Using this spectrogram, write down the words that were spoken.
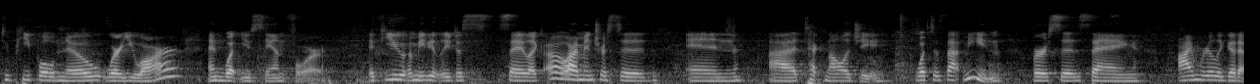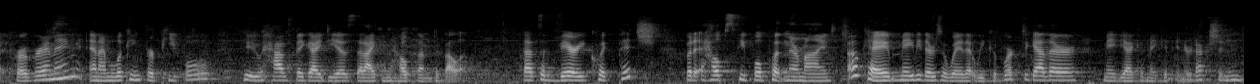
do people know where you are and what you stand for? If you immediately just say like, oh, I'm interested in uh, technology, what does that mean? Versus saying, I'm really good at programming and I'm looking for people who have big ideas that I can help them develop. That's a very quick pitch, but it helps people put in their mind, okay, maybe there's a way that we could work together. Maybe I could make an introduction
